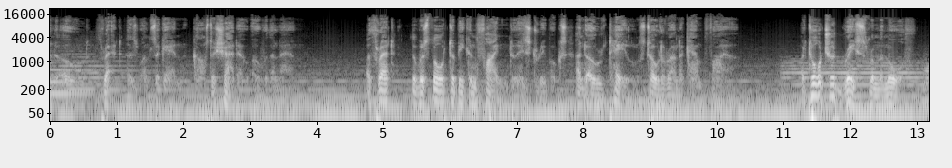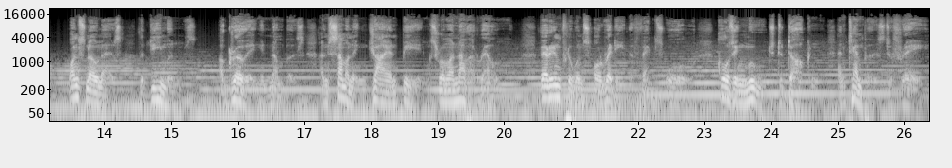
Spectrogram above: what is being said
an old threat has once again cast a shadow over the land. A threat that was thought to be confined to history books and old tales told around a campfire. A tortured race from the north, once known as the demons, are growing in numbers and summoning giant beings from another realm. Their influence already affects all, causing moods to darken and tempers to fray.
